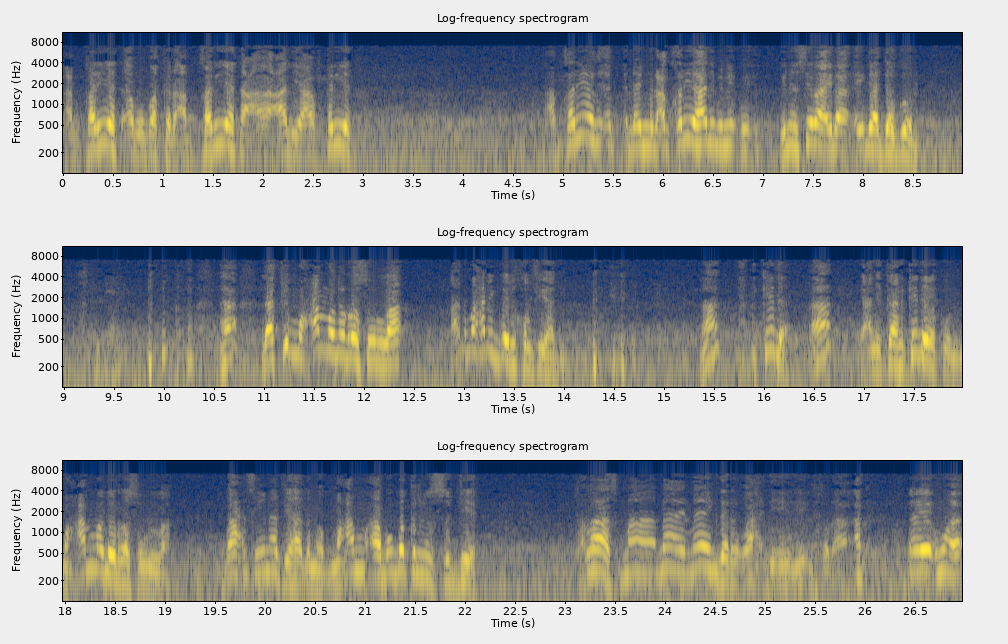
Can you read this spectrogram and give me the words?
عبقرية أبو بكر عبقرية علي عبقرية عبقرية لأنه العبقرية هذه بننسبها إلى دوغول ها؟ لكن محمد رسول الله هذا ما حد يقدر يدخل فيها دي. ها؟ يعني كده ها؟ يعني كان كده يكون محمد رسول الله. باحثين في هذا الموضوع. محمد أبو بكر الصديق. خلاص ما ما ما يقدر واحد يدخل. إيه،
